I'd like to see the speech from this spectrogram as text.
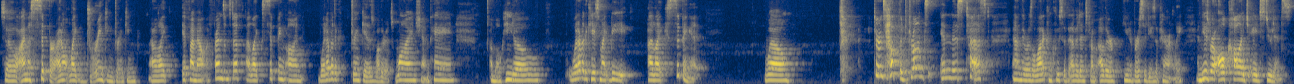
So I'm a sipper. I don't like drinking, drinking. I like, if I'm out with friends and stuff, I like sipping on whatever the drink is, whether it's wine, champagne, a mojito, whatever the case might be, I like sipping it. Well, Turns out the drunks in this test, and there was a lot of conclusive evidence from other universities apparently, and these were all college age students.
